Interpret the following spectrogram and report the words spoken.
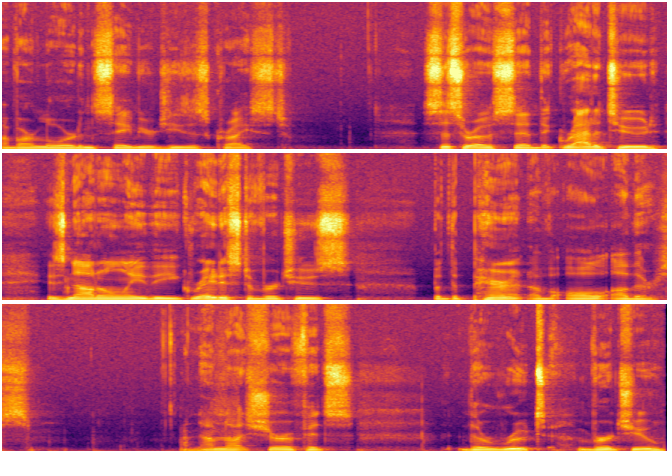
of our Lord and Savior Jesus Christ. Cicero said that gratitude is not only the greatest of virtues, but the parent of all others. And I'm not sure if it's the root virtue.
